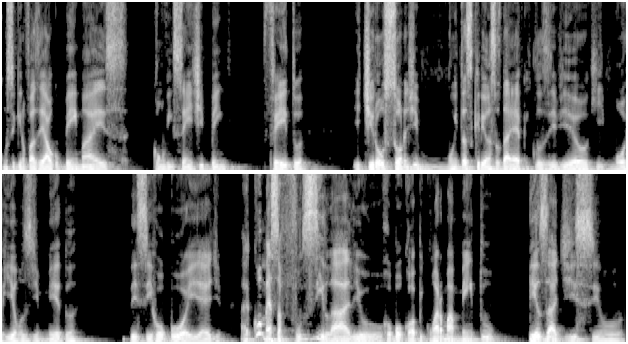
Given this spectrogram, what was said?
conseguiram fazer algo bem mais convincente, bem feito e tirou o sono de muitas crianças da época, inclusive eu, que morríamos de medo desse robô aí, Ed. Aí começa a fuzilar ali o Robocop com armamento pesadíssimo.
